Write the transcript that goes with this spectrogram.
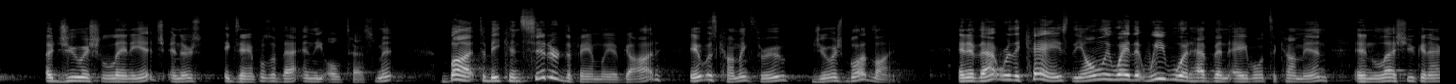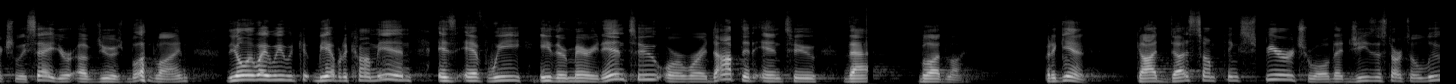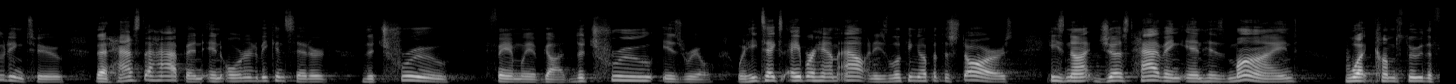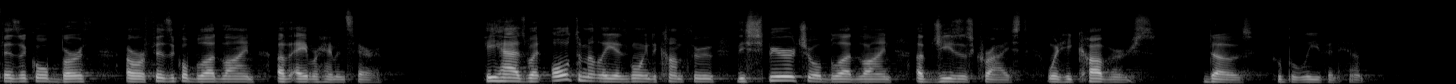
a Jewish lineage, and there's examples of that in the Old Testament, but to be considered the family of God, it was coming through Jewish bloodline. And if that were the case, the only way that we would have been able to come in, unless you can actually say you're of Jewish bloodline, the only way we would be able to come in is if we either married into or were adopted into that bloodline. But again, God does something spiritual that Jesus starts alluding to that has to happen in order to be considered the true family of God, the true Israel. When he takes Abraham out and he's looking up at the stars, he's not just having in his mind what comes through the physical birth or physical bloodline of Abraham and Sarah. He has what ultimately is going to come through the spiritual bloodline of Jesus Christ when he covers those who believe in him.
